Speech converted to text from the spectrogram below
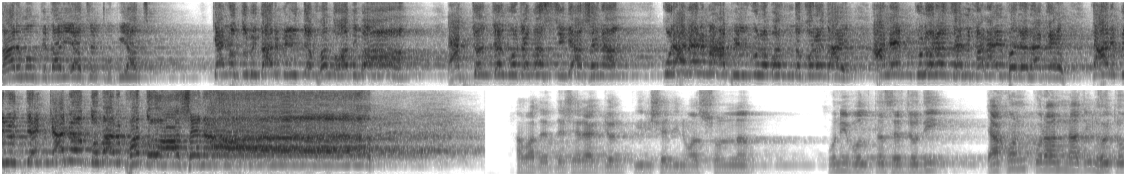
তার মুখে দাঁড়িয়ে আছে, টুপি আছে। কেন তুমি তার বিরুদ্ধে ফতোয়া দিবা? একজন যে মোটে মসজিদে আসে না কোরআনের মাহফিলগুলো বন্ধ করে দেয় আলেমগুলো জেলখানায় ভরে রাখে। তার বিরুদ্ধে কেন তোমার ফতোয়া আসে না? আমাদের দেশের একজন পীর সেদিন ওয়াজ শুনলাম। উনি বলতেছে, যদি এখন কোরআন নাজিল হইতো,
